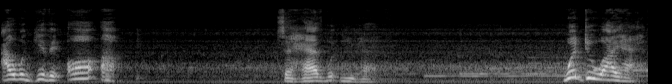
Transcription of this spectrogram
I would give it all up to have what you have. What do I have?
